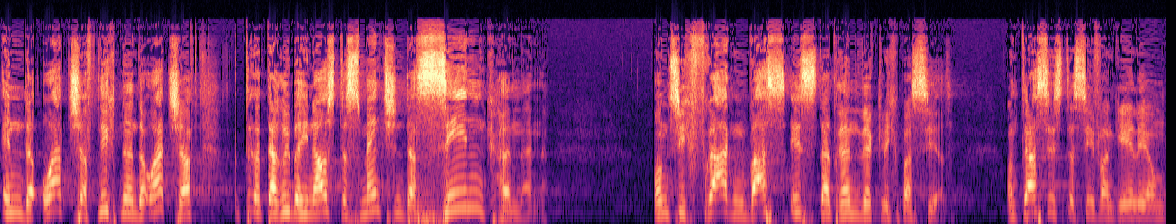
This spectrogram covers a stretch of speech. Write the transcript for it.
in der Ortschaft, nicht nur in der Ortschaft, darüber hinaus, dass Menschen das sehen können und sich fragen, was ist da drin wirklich passiert. Und das ist das Evangelium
